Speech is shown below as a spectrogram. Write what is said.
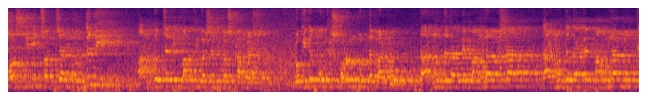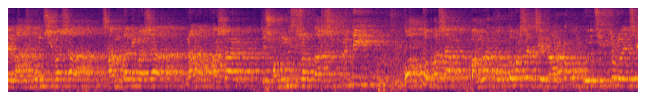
সংস্কৃতি চর্চার মধ্যে দিয়ে আন্তর্জাতিক মাতৃভাষা দিবসকে আমরা প্রকৃতপক্ষে স্মরণ করতে পারব। তার মধ্যে থাকবে বাংলা ভাষা, তার মধ্যে থাকবে বাংলার মধ্যে রাজবংশী ভাষা সান্তালি ভাষা, নানা ভাষার যে সংমিশ্রণ তার স্বীকৃতি কথ্য ভাষা বাংলা কথ্য ভাষার যে নানা রকম বৈচিত্র্য রয়েছে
